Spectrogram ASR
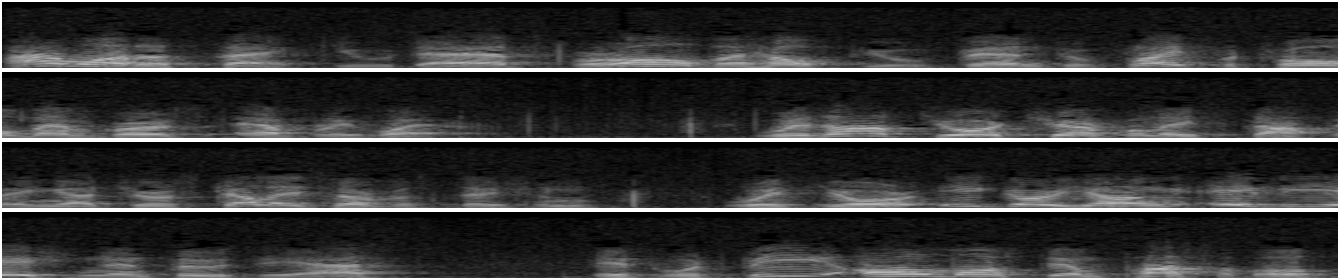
I want to thank you, dads, for all the help you've been to Flight Patrol members everywhere. Without your cheerfully stopping at your Skelly service station with your eager young aviation enthusiasts, it would be almost impossible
